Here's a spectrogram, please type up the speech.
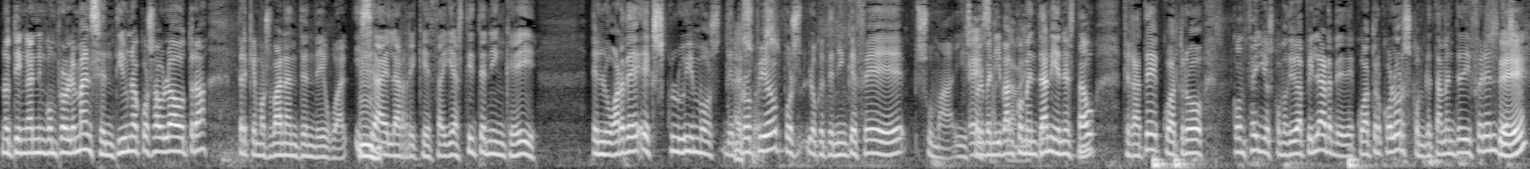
no tengan ningún problema en sentir una cosa o la otra, porque nos van a entender igual. Y sea la riqueza, y así tienen que ir. En lugar de excluimos de propio, es. pues lo que tienen que fe es sumar. Y esto me iban Exactamente. comentando y en estado, fíjate, cuatro concellos, como digo a Pilar, de, de cuatro colores completamente diferentes Sí.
